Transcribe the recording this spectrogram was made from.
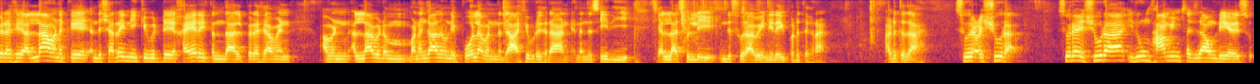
பிறகு அல்லாஹ் அவனுக்கு அந்த ஷர்ரை நீக்கிவிட்டு ஹயரை தந்தால் பிறகு அவன் அவன் அல்லாவிடம் வணங்காதவனைப் போல அவன் அது ஆகிவிடுகிறான் என்ற அந்த செய்தியை அல்லாஹ் சொல்லி இந்த சூறாவை நிறைவுபடுத்துகிறான். அடுத்ததாக சூரா ஷூரா சூரா ஷூரா இதுவும் ஹாமிம் சஜிதாவுடைய சு-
